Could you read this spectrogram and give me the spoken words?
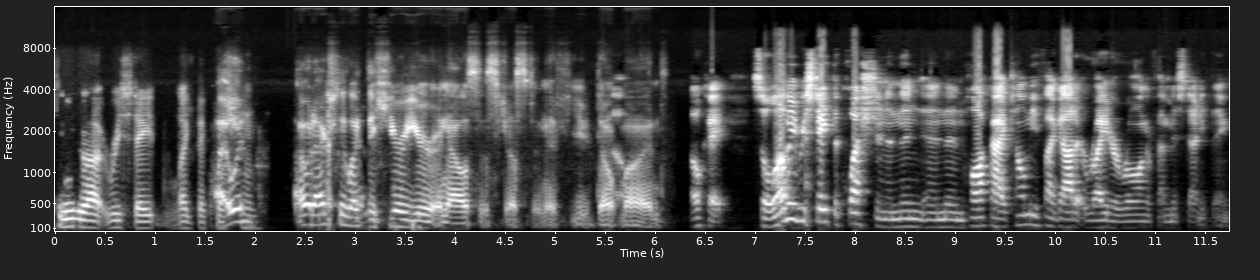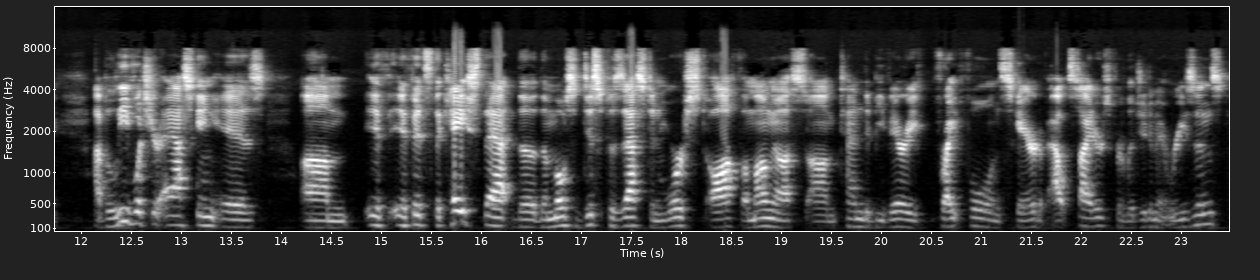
Can you uh, restate like the question? I would- question? I would actually like to hear your analysis, Justin, if you don't mind. Okay, so let me restate the question, and then and then Hawkeye, tell me if I got it right or wrong, if I missed anything. I believe what you're asking is, Um, if, if it's the case that the, the most dispossessed and worst off among us um, tend to be very frightful and scared of outsiders for legitimate reasons,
